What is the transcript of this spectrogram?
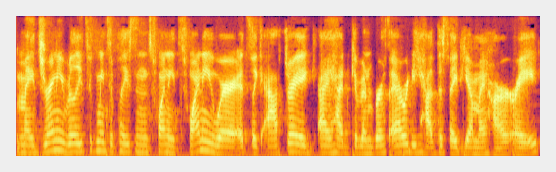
my journey really took me to place in 2020 where it's like after I, I had given birth, I already had this idea in my heart, right?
